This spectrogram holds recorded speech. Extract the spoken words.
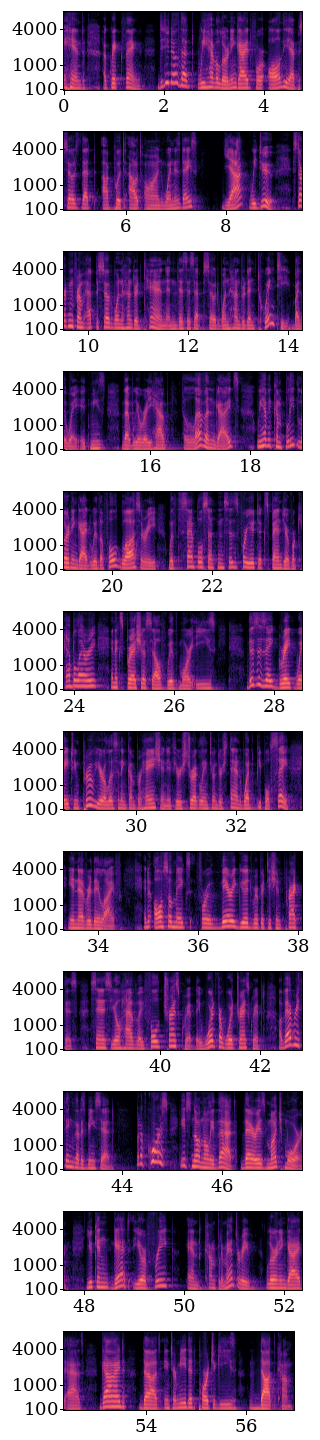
And a quick thing did you know that we have a learning guide for all the episodes that are put out on Wednesdays? Yeah, we do. Starting from episode 110, and this is episode 120, by the way. It means that we already have 11 guides. We have a complete learning guide with a full glossary with sample sentences for you to expand your vocabulary and express yourself with more ease. This is a great way to improve your listening comprehension if you're struggling to understand what people say in everyday life. And it also makes for a very good repetition practice since you'll have a full transcript, a word for word transcript of everything that is being said. But of course, it's not only that, there is much more. You can get your free and complimentary learning guide at guide.intermediateportuguese.com.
